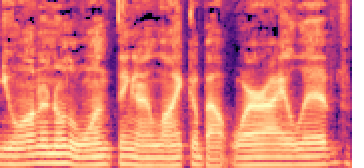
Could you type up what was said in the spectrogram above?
You want to know the one thing I like about where I live?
